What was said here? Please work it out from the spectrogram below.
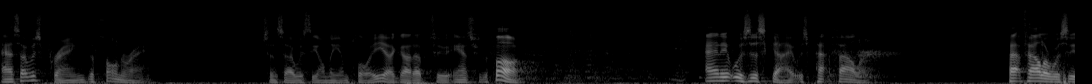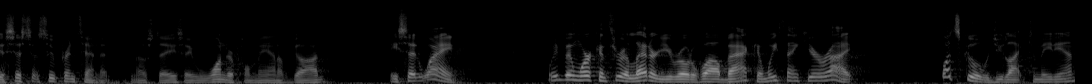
As I was praying, the phone rang. Since I was the only employee, I got up to answer the phone. and it was this guy, it was Pat Fowler. Pat Fowler was the assistant superintendent in those days, a wonderful man of God. He said, Wayne, we've been working through a letter you wrote a while back, and we think you're right. What school would you like to meet in?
